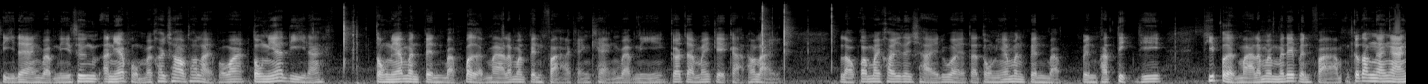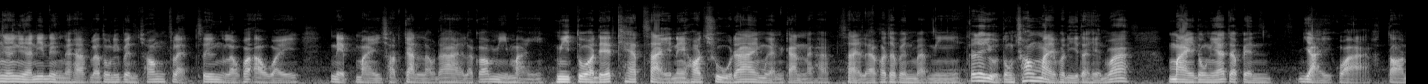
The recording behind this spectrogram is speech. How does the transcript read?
สีแดงแบบนี้ซึ่งอันนี้ผมไม่ค่อยชอบเท่าไหร่เพราะว่าตรงเนี้ยดีนะ ตรงเนี้ยมันเป็นแบบเปิดมาแล้วมันเป็นฝาแข็งๆแบบนี้ก็จะไม่เกะกะเท่าไหร่ เราก็ไม่ค่อยได้ใช้ด้วย แต่ตรงนี้มันเป็นแบบเป็นพลาสติกที่ที่เปิดมาแล้วมันไม่ได้เป็นฝาก็ต้องง้างๆเงื้อๆนิดนึงนะครับ แล้วตรงนี้เป็นช่องแฟลตซึ่งเราก็เอาไว้เน็บไมค์ช็อตกันเราได้ แล้วก็มีไมค์มีตัวเด d แคทใส่ในฮอตชูได้เหมือนกันนะครับ ใส่แล้วก็จะเป็นแบบนี้ ก็จะอยู่ตรงช่องไมค์พอดีแต่เห็นว่าไมค์ตรงนี้จะเป็นใหญ่กว่าตอน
